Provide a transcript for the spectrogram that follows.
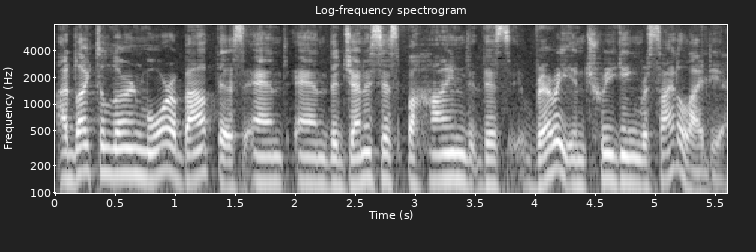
I'd like to learn more about this and, and the genesis behind this very intriguing recital idea.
